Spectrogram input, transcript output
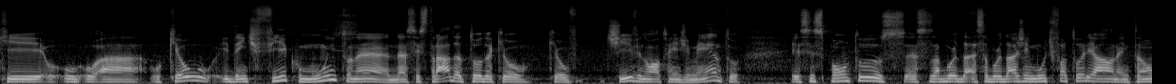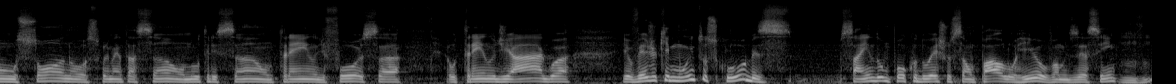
que o, o, a, o que eu identifico muito né, nessa estrada toda que eu, que eu tive no alto rendimento, esses pontos, aborda essa abordagem multifatorial, né? Então, o sono, suplementação, nutrição, treino de força, o treino de água. Eu vejo que muitos clubes, saindo um pouco do eixo São Paulo, Rio, vamos dizer assim, uhum.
